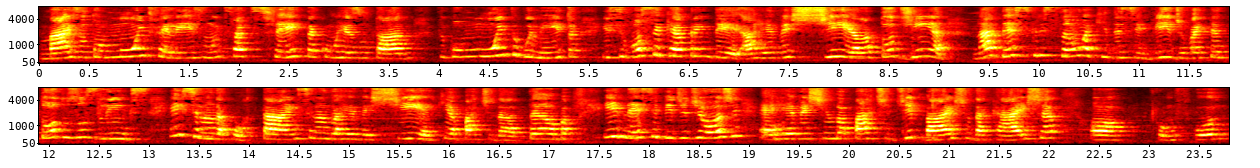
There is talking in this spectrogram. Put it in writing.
mas eu tô muito feliz, muito satisfeita com o resultado, ficou muito bonita. E se você quer aprender a revestir ela todinha, na descrição aqui desse vídeo vai ter todos os links, ensinando a cortar, ensinando a revestir aqui a parte da tampa. E nesse vídeo de hoje é revestindo a parte de baixo da caixa, Ó, como ficou,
